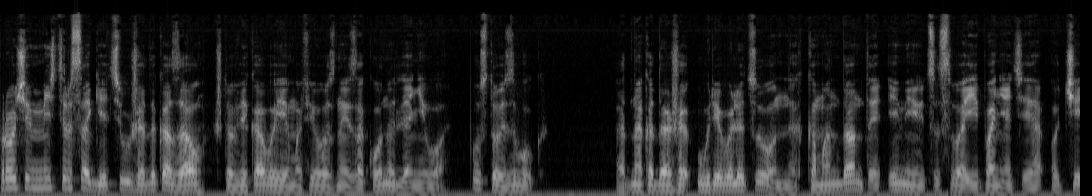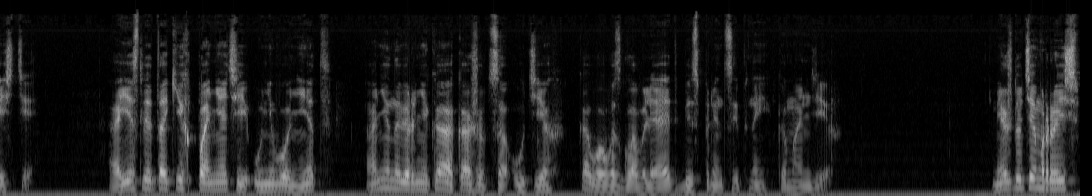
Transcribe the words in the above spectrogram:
Впрочем, мистер Сагетти уже доказал, что вековые мафиозные законы для него – пустой звук. Однако даже у революционных команданты имеются свои понятия о чести. А если таких понятий у него нет, они наверняка окажутся у тех, кого возглавляет беспринципный командир. Между тем рысь,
